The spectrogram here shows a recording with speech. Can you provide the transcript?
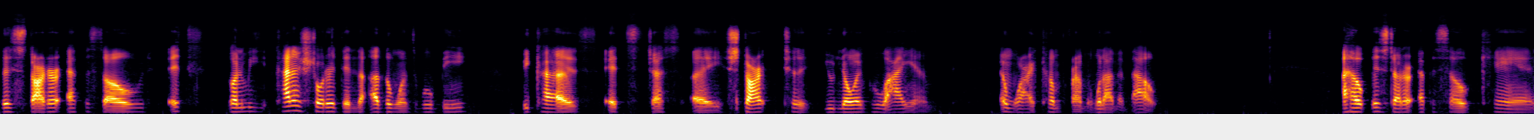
this starter episode it's going to be kind of shorter than the other ones will be because it's just a start to you knowing who I am and where I come from and what I'm about. I hope this starter episode can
